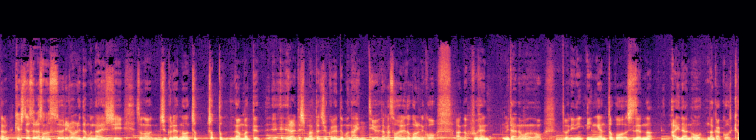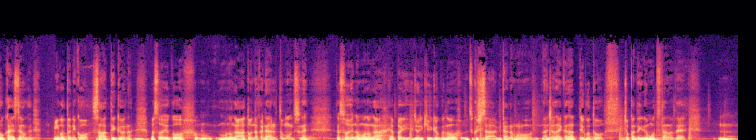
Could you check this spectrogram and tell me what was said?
だから決してそれはその数理論理でもないしその熟練のちょちょっと頑張って得られてしまった熟練でもないっていうなんかそういうところにこうあの普遍みたいなもののつまり人間とこう自然の間のなんかこう境界線を見事にこう触っていくような、うん、まあ、そういうこうものがアートの中にあると思うんですね。そういうようなものがやっぱり非常に究極の美しさみたいなものなんじゃないかなっていうことを直感的に思ってたので、うん、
